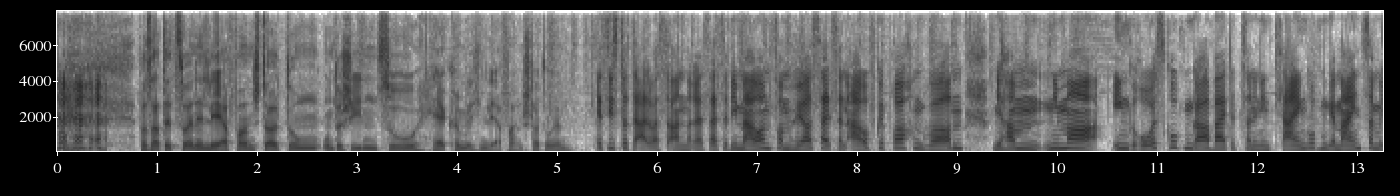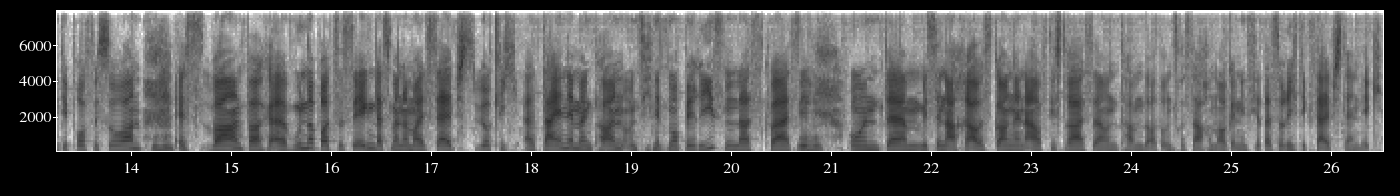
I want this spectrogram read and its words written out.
Was hat jetzt so eine Lehrveranstaltung unterschieden zu herkömmlichen Lehrveranstaltungen? Es ist total was anderes. Also die Mauern vom Hörsaal sind aufgebrochen worden. Wir haben nicht mehr in Großgruppen gearbeitet, sondern in Kleingruppen gemeinsam mit den Professoren. Mhm. Es war einfach äh, wunderbar zu sehen, dass man einmal selbst wirklich äh, teilnehmen kann und sich nicht nur berieseln lässt quasi. Mhm. Und ähm, wir sind auch rausgegangen auf die Straße und haben dort unsere Sachen organisiert, also richtig selbstständig.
